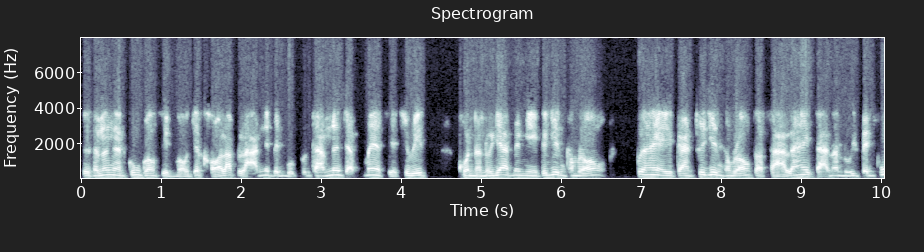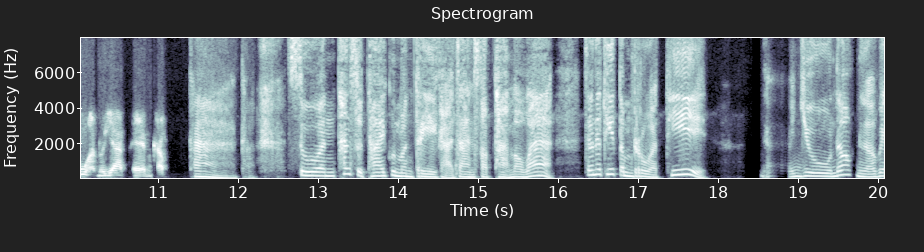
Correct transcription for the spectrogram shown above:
คือสำนักงานคุ้มครองสิทธิ์บอกจะขอรับหลานเนี่ยเป็นบุตรบุญธรรมเนื่องจากแม่เสียชีวิต คนอนุญาตไม่มีก็ยื่นคำร้อง เพื่อให้อัยการช่วยยื่นคำร้องต่อศาลและให้ศาลอนุญเป็นผู้อนุญาตแทนครับ ค่ะค่ะ ส่วนท่านสุดท้ายคุณมนตรีค่ะอาจารย์สอบถามมาว่า เจ้าหน้าที่ตำรวจที่ อยู่นอกเหนือเว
